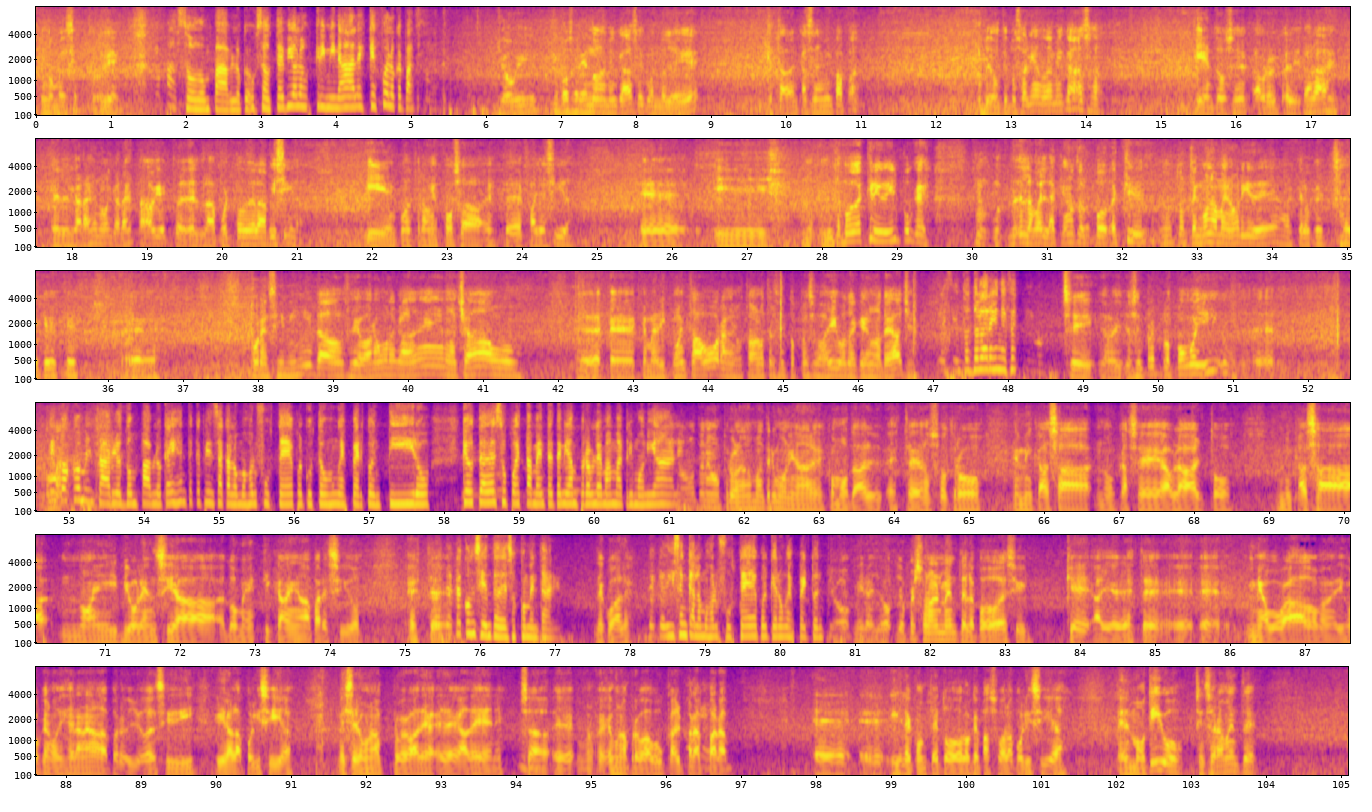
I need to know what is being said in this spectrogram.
y no me siento bien. ¿Qué pasó, don Pablo? O sea, usted vio a los criminales. ¿Qué fue lo que pasó? Yo vi tipo saliendo de mi casa y cuando llegué, que estaba en casa de mi papá, vi un tipo saliendo de mi casa y entonces abro el, garaje. El garaje no, el garaje estaba abierto, el- la puerta de la piscina y encuentro a mi esposa este, fallecida. Eh, y no, te puedo describir porque la verdad es que no te lo puedo describir. No, tengo la menor idea que lo que sabe que es que eh, por encimita o se llevaron una cadena, chavo. Eh, eh, que me di cuenta ahora no estaban los 300 pesos ahí, voy a tener que ir a una TH. 300 dólares en efectivo. Sí, yo, yo siempre los pongo allí. eh, me- Estos comentarios, don Pablo, que hay gente que piensa que a lo mejor fue usted porque usted es un experto en tiro, que ustedes supuestamente tenían problemas matrimoniales. No tenemos problemas matrimoniales como tal. Este, nosotros en mi casa nunca se habla alto. En mi casa no hay violencia doméstica ni nada parecido. Pero usted Este, está consciente de esos comentarios. ¿De cuáles? De que dicen que a lo mejor fue usted porque era un experto en tiro. Yo, mira, yo, yo personalmente le puedo decir que ayer este eh, eh, mi abogado me dijo que no dijera nada, pero yo decidí ir a la policía. Me hicieron una prueba de, de ADN, o sea, eh, es una prueba bucal para, para eh, eh, y le conté todo lo que pasó a la policía. El motivo, sinceramente,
